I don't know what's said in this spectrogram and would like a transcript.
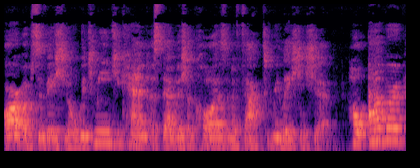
are observational, which means you can't establish a cause and effect relationship. However,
